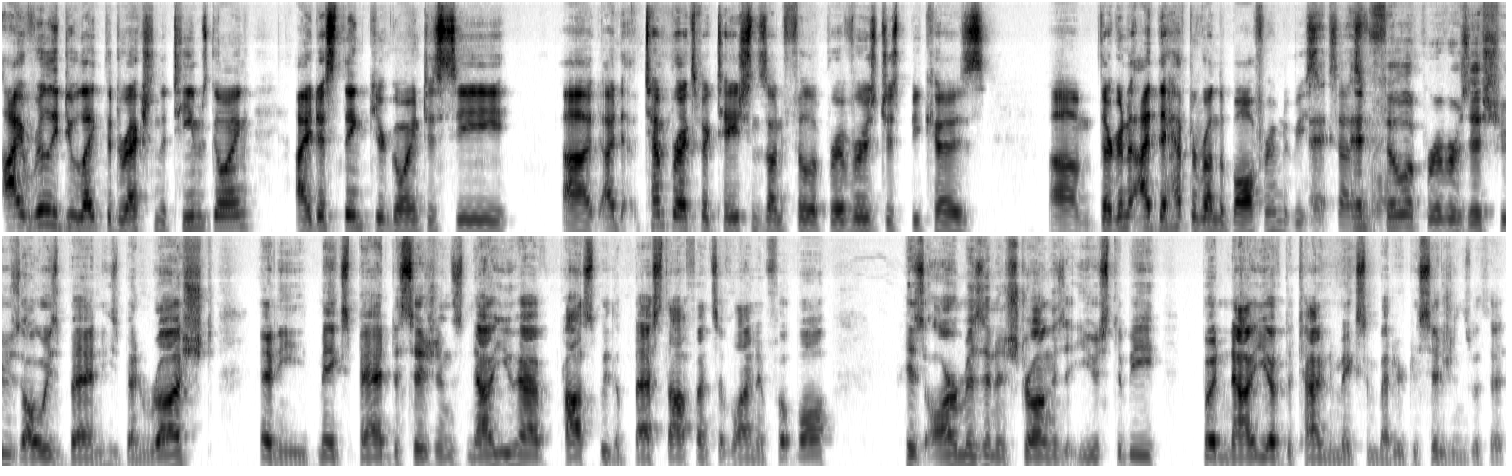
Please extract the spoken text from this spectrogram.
I really do like the direction the team's going. I just think you're going to see Uh, I'd temper expectations on Philip Rivers just because um, they're gonna I, they have to run the ball for him to be successful. And Philip Rivers' issues always been he's been rushed and he makes bad decisions. Now you have possibly the best offensive line in football. His arm isn't as strong as it used to be, but now you have the time to make some better decisions with it.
